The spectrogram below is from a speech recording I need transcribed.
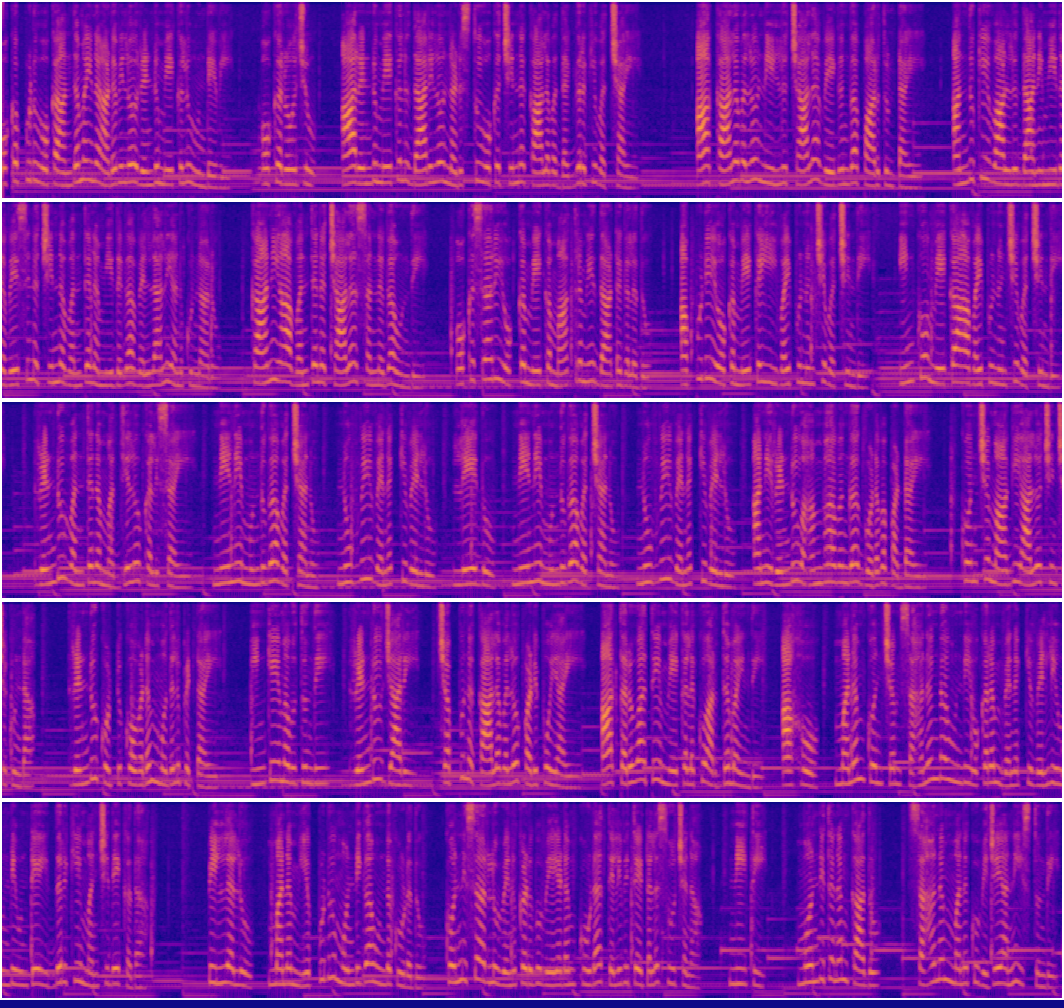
ఒకప్పుడు ఒక అందమైన అడవిలో రెండు మేకలు ఉండేవి. ఒకరోజు ఆ రెండు మేకలు దారిలో నడుస్తూ ఒక చిన్న కాలవ దగ్గరికి వచ్చాయి. ఆ కాలవలో నీళ్ళు చాలా వేగంగా పారుతుంటాయి. అందుకే వాళ్ళు దాని మీద వేసిన చిన్న వంతెన మీదగా వెళ్ళాలి అనుకున్నారు. కాని ఆ వంతెన చాలా సన్నగా ఉంది. ఒకసారి ఒక్క మేక మాత్రమే దాటగలదు. అప్పుడే ఒక మేక ఈ వైపు నుంచి వచ్చింది. ఇంకో మేక ఆ వైపు నుంచి వచ్చింది. రెండు వంతెన మధ్యలో కలిశాయి. నేనే ముందుగా వచ్చాను. నువ్వే వెనక్కి వెళ్ళు. లేదు నేనే ముందుగా వచ్చాను. నువ్వే వెనక్కి వెళ్ళు అని రెండూ అహంభావంగా గొడవ పడ్డాయి. కొంచెం ఆగి ఆలోచించకుండా రెండూ కొట్టుకోవడం మొదలుపెట్టాయి. ఇంకేమవుతుంది? రెండూ జారి చప్పున కాలవలో పడిపోయాయి. ఆ తరువాతే మేకలకు అర్థమైంది. ఆహో మనం కొంచెం సహనంగా ఉండి ఒకరం వెనక్కి వెళ్ళి ఉండి ఉంటే ఇద్దరికీ మంచిదే కదా. పిల్లలు మనం ఎప్పుడూ మొండిగా ఉండకూడదు. కొన్నిసార్లు వెనుకడుగు వేయడం కూడా తెలివితేటల సూచన. నీతి. మొండితనం కాదు సహనం మనకు విజయాన్ని ఇస్తుంది.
